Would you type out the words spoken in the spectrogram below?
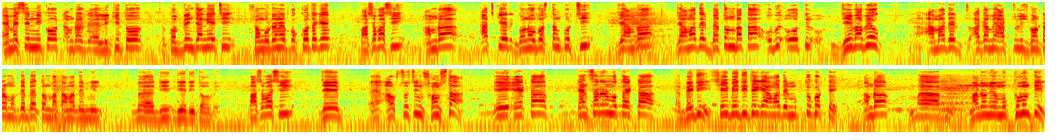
এমএসএর নিকট আমরা লিখিত কমপ্লেন জানিয়েছি সংগঠনের পক্ষ থেকে। পাশাপাশি আমরা আজকের গণ অবস্থান করছি যে আমরা, যে আমাদের বেতন ভাতা যেভাবে হোক, আমাদের আগামী আটচল্লিশ ঘণ্টার মধ্যে বেতন ভাতা আমাদের মিল দিয়ে- দিতে হবে। পাশাপাশি যে আউটসোর্সিং সংস্থা এই একটা ক্যান্সারের মতো একটা বেদি, সেই বেদি থেকে আমাদের মুক্ত করতে আমরা মাননীয় মুখ্যমন্ত্রীর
